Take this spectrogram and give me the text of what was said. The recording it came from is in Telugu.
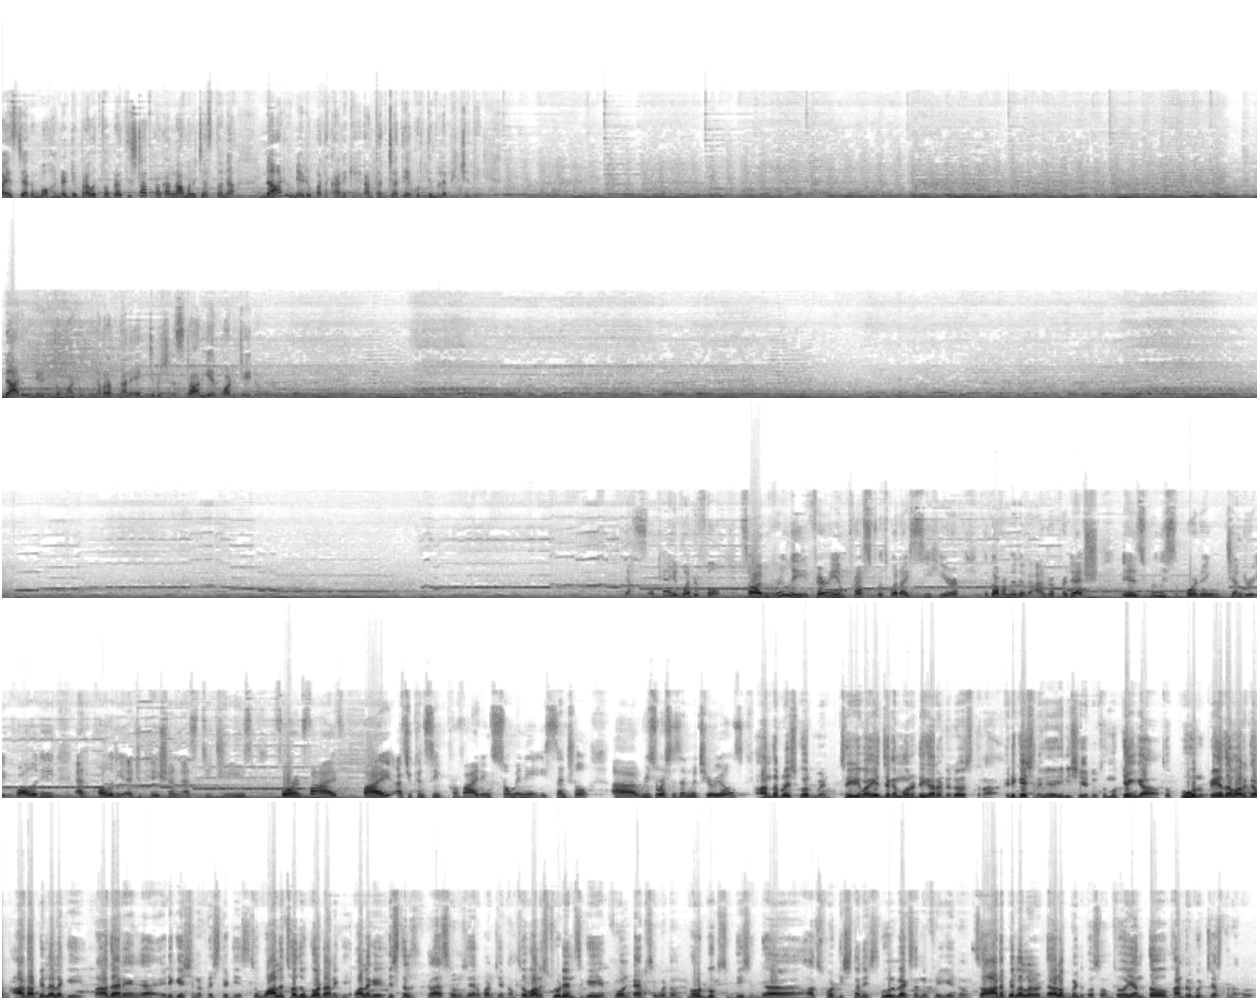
వైఎస్ జగన్మోహన్ రెడ్డి ప్రభుత్వ ప్రతిష్టాత్మకంగా అమలు చేస్తున్న నాడు నేడు పథకానికి అంతర్జాతీయ గుర్తింపు లభించింది. నాడు నేడుతో పాటు నవరత్నాల ఎగ్జిబిషన్ స్టాల్ ఏర్పాటు చేయడం Yes, okay, wonderful. So I'm really very impressed with what I see here. The government of Andhra Pradesh is really supporting gender equality and quality education, SDGs 4 and 5, by, as you can see, providing so many essential uh, resources and materials. Andhra Pradesh government Shri Y S Jaganmohan Reddy గారు నిర్వహిస్తున్న ఎడ్యుకేషన్ ఇనిషియేటివ్ ముఖ్యంగా సో పూర్ పేద వర్గ ఆడపిల్లలకి ప్రాధాన్యంగా ఎడ్యుకేషన్ ఫెసిలిటీస్ సో వాళ్ళు చదువుకోవడానికి వాళ్ళకి డిజిటల్ క్లాస్ రూమ్స్ ఏర్పాటు చేయడం సో వాళ్ళ స్టూడెంట్స్కి ఫోన్ ట్యాబ్స్ ఇవ్వడం note books Oxford dictionary school bags అన్ని ఫ్రీ చేయడం సో ఆడపిల్లల డెవలప్మెంట్ కోసం సో ఎంతో కాంట్రిబ్యూట్ చేస్తున్నారు.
